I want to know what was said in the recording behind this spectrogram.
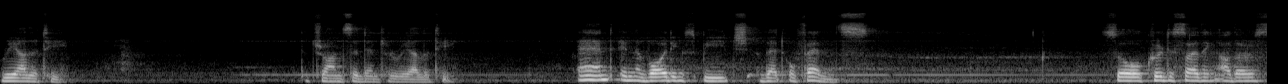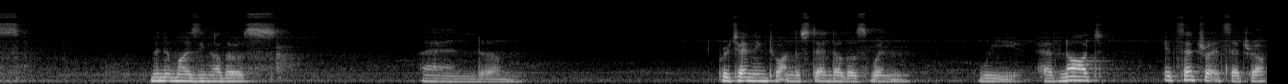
reality, the transcendental reality, and in avoiding speech that offends. So, criticizing others, minimizing others, and um, pretending to understand others when we have not etc., etc.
